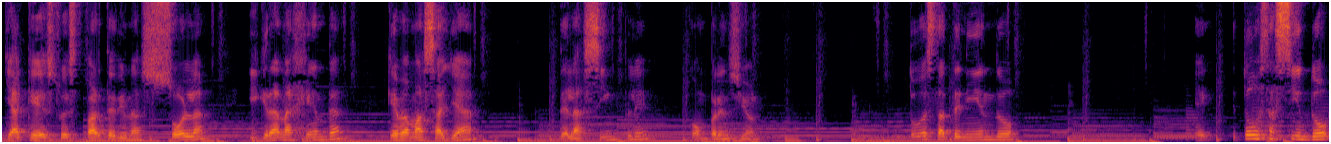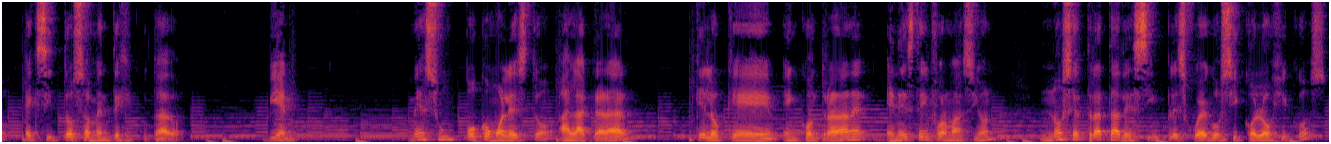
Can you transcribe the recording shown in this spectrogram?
ya que esto es parte de una sola y gran agenda que va más allá de la simple comprensión. Todo está teniendo eh, todo está siendo exitosamente ejecutado. Bien, me es un poco molesto al aclarar que lo que encontrarán en esta información no se trata de simples juegos psicológicos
